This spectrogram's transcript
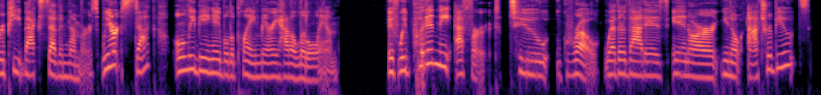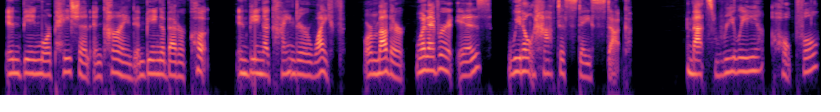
repeat back seven numbers. We aren't stuck only being able to play Mary Had a Little Lamb. If we put in the effort to grow, whether that is in our, you know, attributes, in being more patient and kind, in being a better cook, in being a kinder wife or mother, whatever it is, we don't have to stay stuck. That's really hopeful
